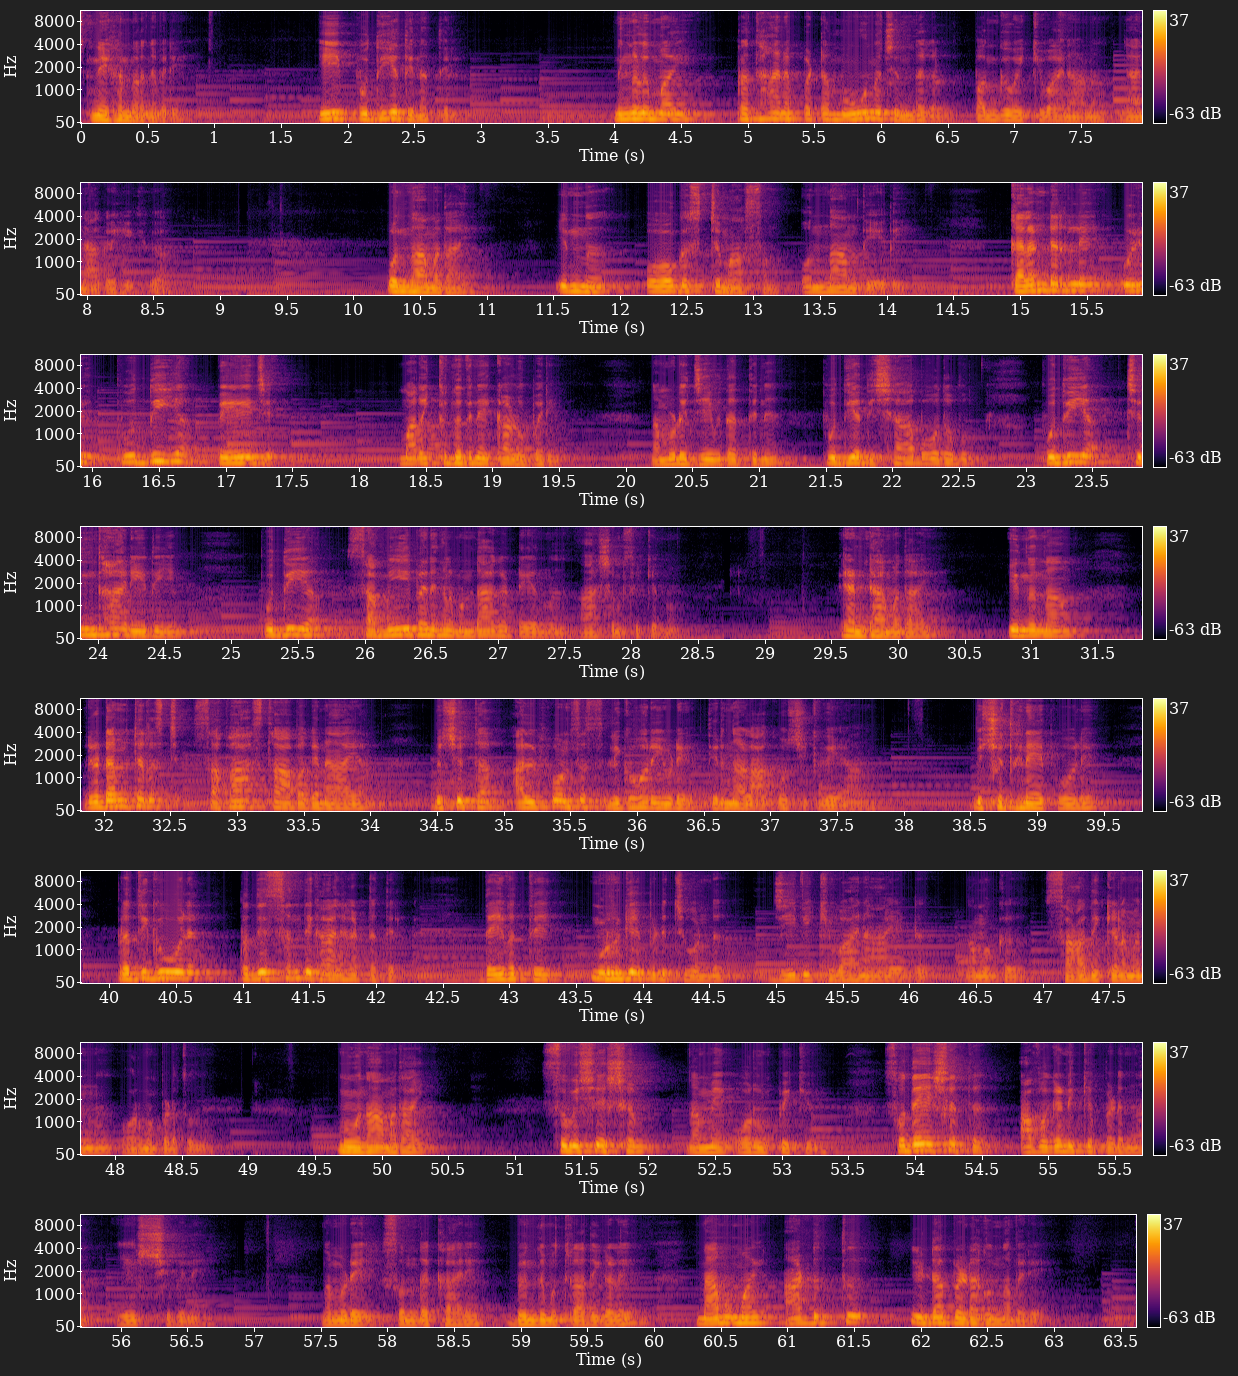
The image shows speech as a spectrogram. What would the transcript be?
സ്നേഹം നിറഞ്ഞവരെ ഈ പുതിയ ദിനത്തിൽ നിങ്ങളുമായി പ്രധാനപ്പെട്ട മൂന്ന് ചിന്തകൾ പങ്കുവയ്ക്കുവാനാണ് ഞാൻ ആഗ്രഹിക്കുക. ഒന്നാമതായി ഇന്ന് ഓഗസ്റ്റ് മാസം ഒന്നാം തീയതി കലണ്ടറിലെ ഒരു പുതിയ പേജ് മറിക്കുന്നതിനേക്കാൾ ഉപരി നമ്മുടെ ജീവിതത്തിന് പുതിയ ദിശാബോധവും പുതിയ ചിന്താരീതിയും പുതിയ സമീപനങ്ങളും ഉണ്ടാകട്ടെ എന്ന് ആശംസിക്കുന്നു. രണ്ടാമതായി ഇന്ന് നാം റിഡംറ്ററിസ്റ്റ് സഭാസ്ഥാപകനായ വിശുദ്ധ അൽഫോൺസസ് ലിഗോറിയുടെ തിരുനാൾ ആഘോഷിക്കുകയാണ്. വിശുദ്ധനെ പോലെ പ്രതികൂല പ്രതിസന്ധി കാലഘട്ടത്തിൽ ദൈവത്തെ മുറുകെ പിടിച്ചുകൊണ്ട് ജീവിക്കുവാനായിട്ട് നമുക്ക് സാധിക്കണമെന്ന് ഓർമ്മപ്പെടുത്തുന്നു. മൂന്നാമതായി സുവിശേഷം നമ്മെ ഓർമ്മിപ്പിക്കും. സ്വദേശത്ത് അവഗണിക്കപ്പെടുന്ന യേശുവിനെ. നമ്മുടെ സ്വന്തക്കാരെ ബന്ധുമിത്രാദികളെ നാമുമായി അടുത്ത് ഇടപെടകുന്നവരെ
